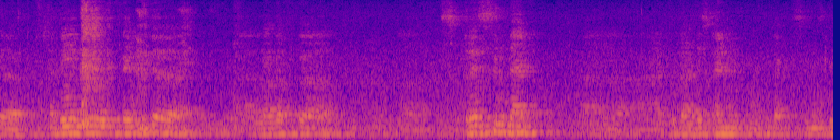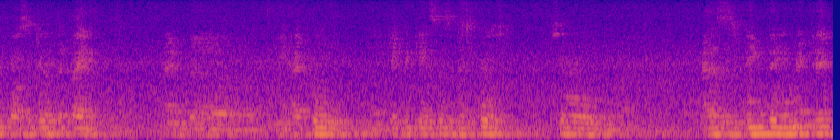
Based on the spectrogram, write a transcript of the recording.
uh, they, they felt uh, a lot of uh, uh, stress in that. Uh, I could understand it, but since the of the time and uh, we had to uh, get the cases disposed. So as being the unit head,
